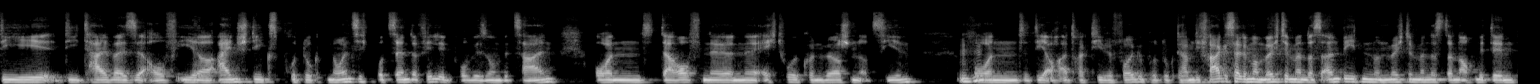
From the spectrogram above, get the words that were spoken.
die die teilweise auf ihr Einstiegsprodukt 90 Prozent Affiliate-Provision bezahlen und darauf eine, eine echt hohe Conversion erzielen mhm. und die auch attraktive Folgeprodukte haben. Die Frage ist halt immer, möchte man das anbieten und möchte man das dann auch mit den,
